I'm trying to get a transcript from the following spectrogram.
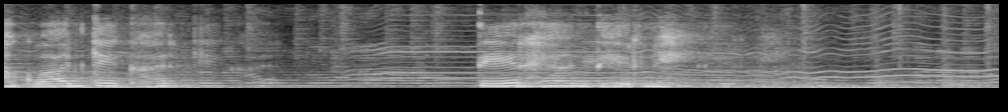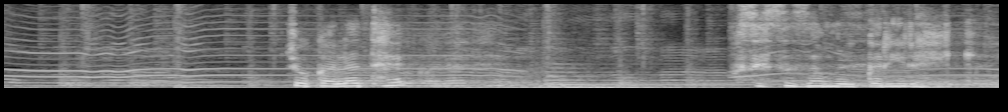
भगवान के घर देर है, अंधेर नहीं। जो गलत है, उसे सजा मिलकर ही रहेगी।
